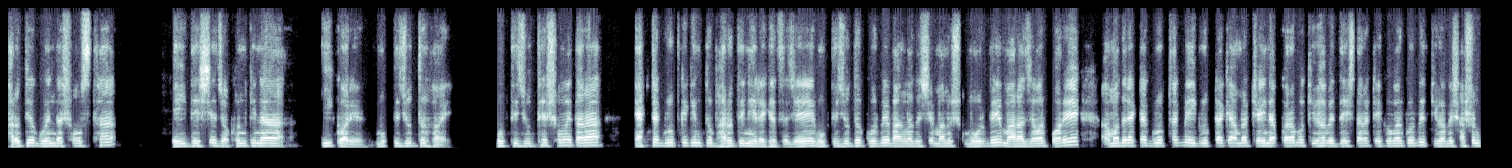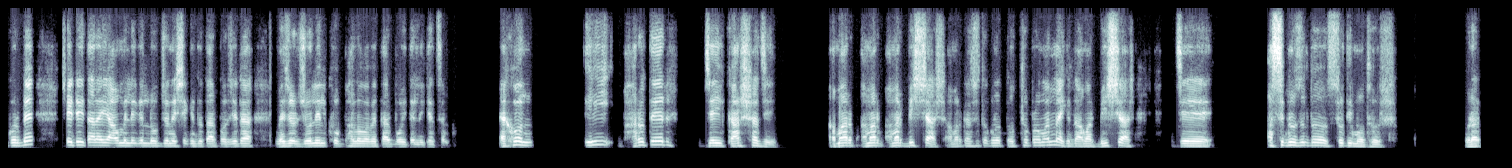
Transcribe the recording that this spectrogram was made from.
ভারতীয় গোয়েন্দা সংস্থা এই দেশে যখন কিনা ই করে, মুক্তিযুদ্ধ হয়, মুক্তিযুদ্ধের সময় তারা একটা গ্রুপকে কিন্তু ভারতে নিয়ে রেখেছে যে মুক্তিযুদ্ধ করবে, বাংলাদেশের মানুষ মরবে, মারা যাওয়ার পরে আমাদের একটা গ্রুপ থাকবে, এই গ্রুপটাকে আমরা ট্রেন আপ করাবো, কীভাবে দেশ তারা টেক ওভার করবে, কীভাবে শাসন করবে, সেটাই তারা এই আওয়ামী লীগের লোকজন এসে কিন্তু তারপর যেটা মেজর জলিল খুব ভালোভাবে তার বইতে লিখেছেন। এখন এই ভারতের যেই কারসাজি, আমার আমার আমার বিশ্বাস, আমার কাছে তো কোনো তথ্য প্রমাণ নাই, কিন্তু আমার বিশ্বাস যে আসিফ নজরুল তো শ্রুতি মধুর, ওনার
